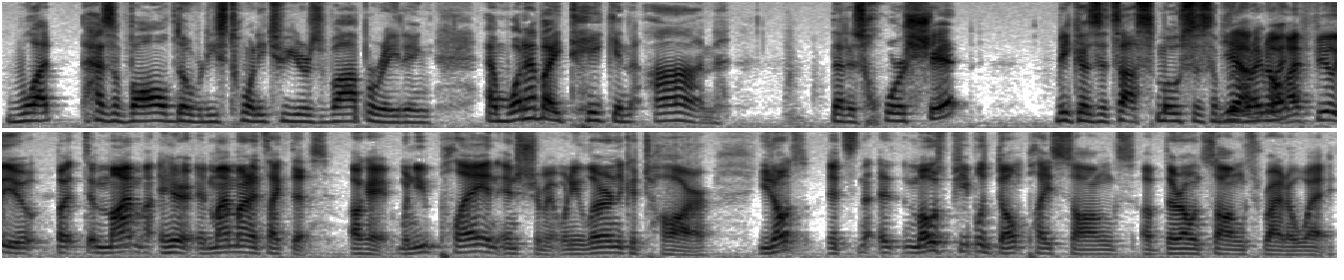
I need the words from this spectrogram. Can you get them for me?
What has evolved over these 22 years of operating, and what have I taken on that is horseshit because it's osmosis of Yeah, the right no, way? I feel you. But in my here, in my mind, it's like this. Okay, when you play an instrument, when you learn the guitar, you don't. It's it- most people don't play songs of their own songs right away.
